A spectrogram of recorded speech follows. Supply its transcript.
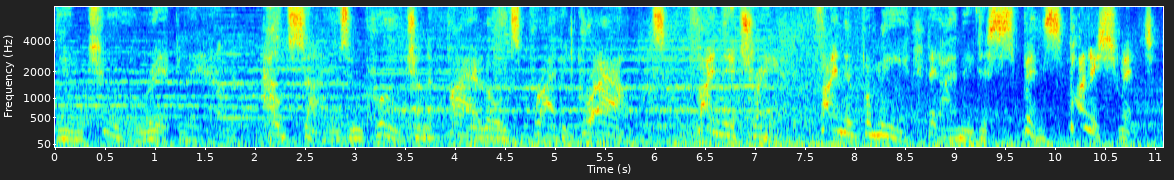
them too, Redland. Outsiders encroach on the Firelord's private grounds. Find their trail. Find them for me, that I may dispense punishment.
